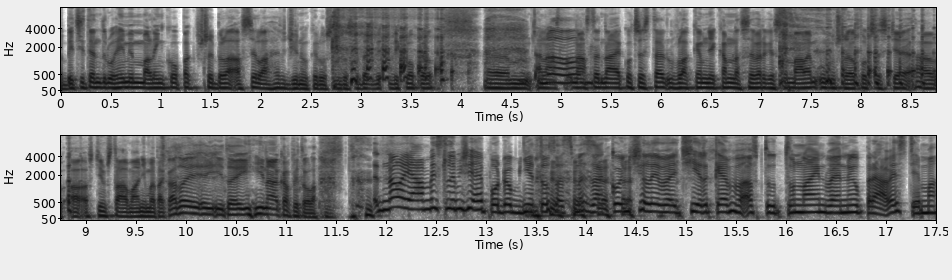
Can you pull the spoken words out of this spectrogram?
Byť si ten druhý mi malinko pak přebyla asi lahev džinu, kterou jsem do sebe vy, vyklopil. Um, a no. následná jako cesta vlakem někam na sever, kde jsem málem umřel po cestě a, a s tím stáváním a tak. A to je, to je jiná kapitola. no já myslím, že je podobně to, zase jsme zakončili večírkem v Tutu Nine Venue právě s těma,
